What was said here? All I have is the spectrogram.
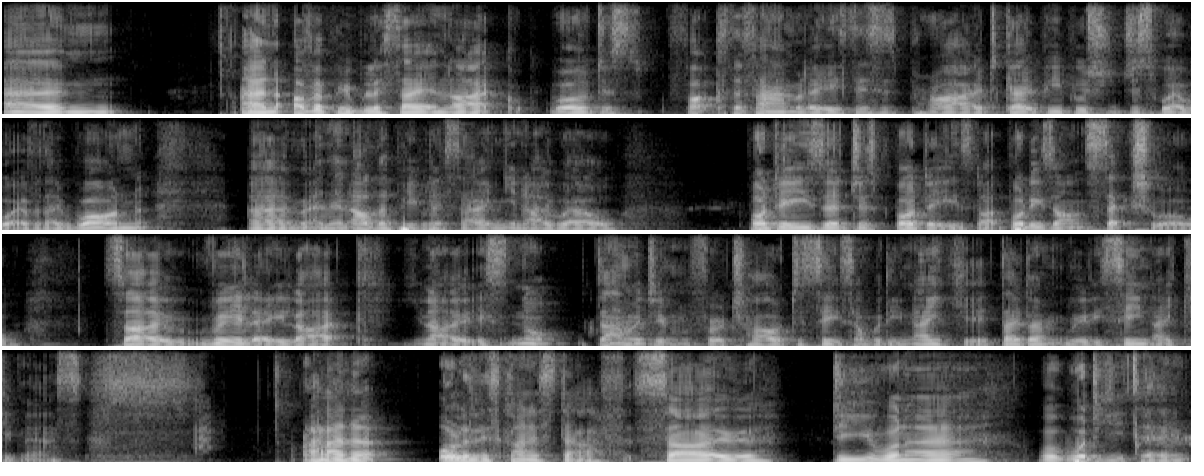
Um, and other people are saying like, well, just fuck the families. This is Pride. Gay people should just wear whatever they want. Um, and then other people are saying, you know, well, bodies are just bodies. Like bodies aren't sexual. So really, like, you know, it's not damaging for a child to see somebody naked. They don't really see nakedness, and uh, all of this kind of stuff. So, do you want to? What, what do you think?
